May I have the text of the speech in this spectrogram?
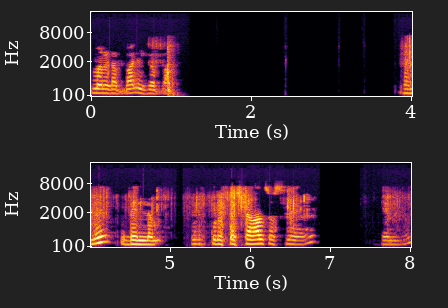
మన డబ్బాలు ఈ డబ్బా. అలానే బెల్లం. ఇప్పుడు ఫెస్టివల్స్ వస్తున్నాయి కదా బెల్లం.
